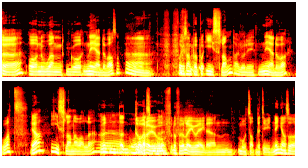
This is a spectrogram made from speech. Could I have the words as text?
ø, og noen går nedover. Sånn. For eksempel på Island, der går de nedover. What? Ja, Island av alle. Men da, da, jo, da føler jeg jo jeg det er en motsatt betydning. Altså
